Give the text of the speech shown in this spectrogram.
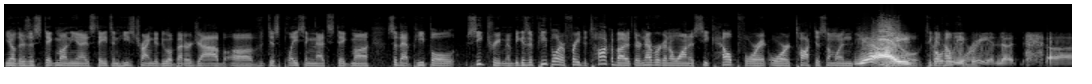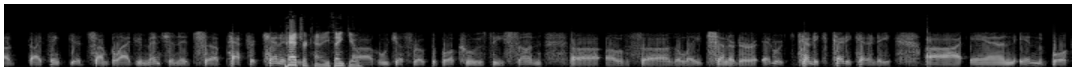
you know there's a stigma in the united states and he's trying to do a better job of displacing that stigma so that people seek treatment. Because if people are afraid to talk about it they're never going to want to seek help for it or talk to someone yeah you know, i to totally get help agree it. and uh, uh, I think it's. I'm glad you mentioned it's uh, Patrick Kennedy. Patrick Kennedy, thank you. Uh, who just wrote the book? Who's the son uh, of uh, the late Senator Edward Teddy, Teddy Kennedy? Uh, and in the book,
